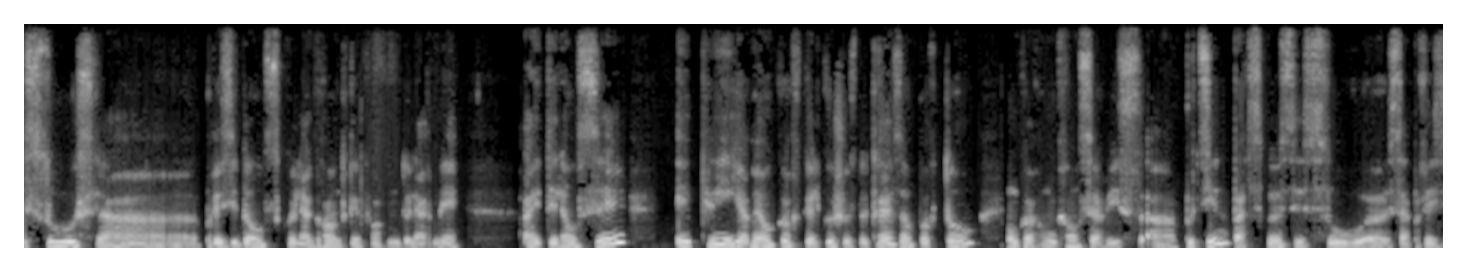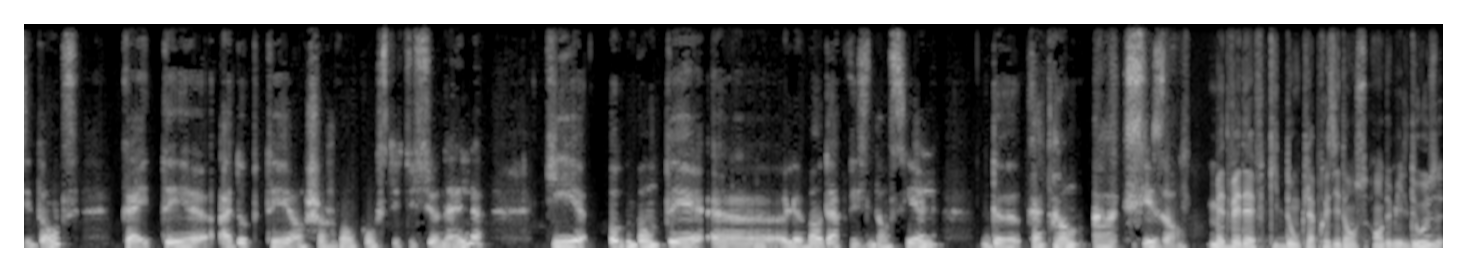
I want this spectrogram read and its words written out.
sous sa présidence que la grande réforme de l'armée a été lancée. Et puis, il y avait encore quelque chose de très important, encore un grand service à Poutine, parce que c'est sous euh, sa présidence qu'a été adopté un changement constitutionnel qui augmentait euh, le mandat présidentiel de 4 ans à 6 ans. Medvedev quitte donc la présidence en 2012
